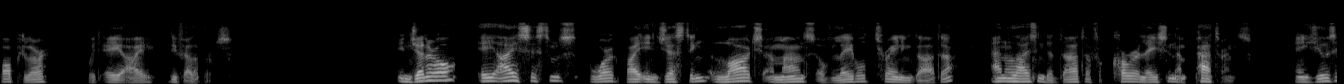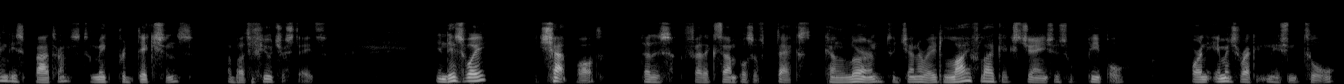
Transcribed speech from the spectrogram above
popular with AI developers. In general, AI systems work by ingesting large amounts of labeled training data, analyzing the data for correlation and patterns, and using these patterns to make predictions about future states. In this way, a chatbot that is fed examples of text can learn to generate lifelike exchanges with people, or an image recognition tool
